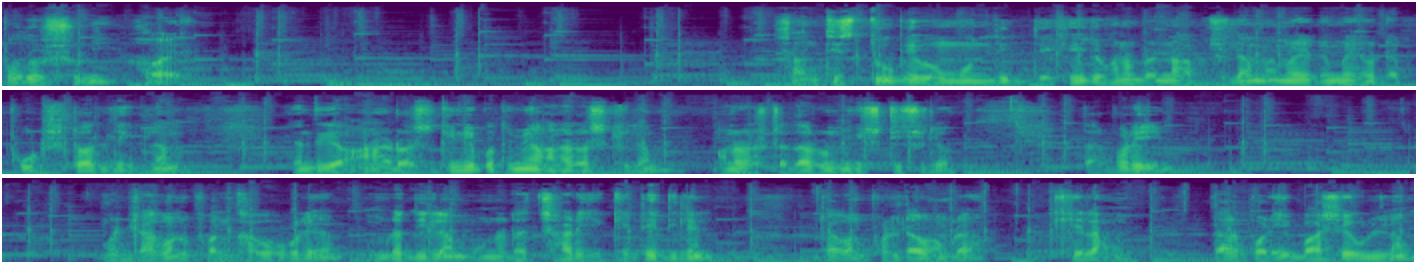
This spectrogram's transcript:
প্রদর্শনী হয়। শান্তি শান্তিস্তূপ এবং মন্দির দেখে যখন আমরা নামছিলাম, আমরা এরকম একটা ফুড স্টল দেখলাম। এখান থেকে আনারস কিনে প্রথমে আনারস খেলাম। আনারসটা দারুণ মিষ্টি ছিল। তারপরেই ড্রাগন ফল খাব বলে আমরা দিলাম, ওনারা ছাড়িয়ে কেটে দিলেন। ড্রাগন ফলটাও আমরা খেলাম। তারপরেই বাসে উঠলাম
